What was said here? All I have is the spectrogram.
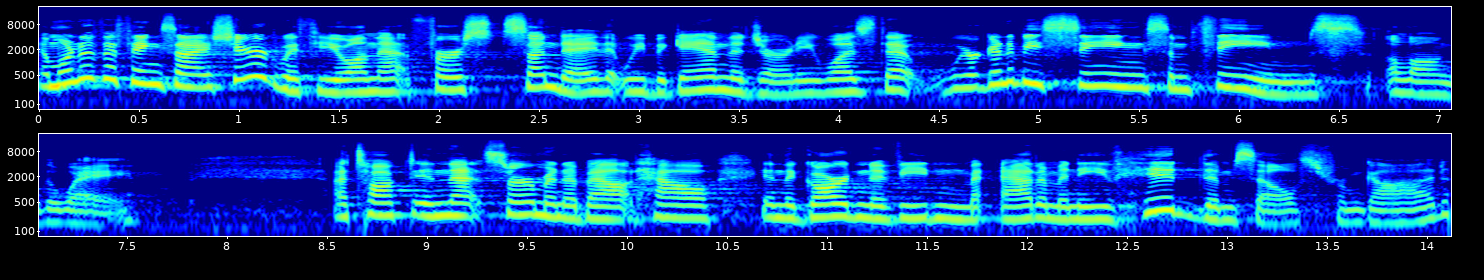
And one of the things I shared with you on that first Sunday that we began the journey was that we're going to be seeing some themes along the way. I talked in that sermon about how in the Garden of Eden, Adam and Eve hid themselves from God,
